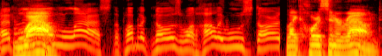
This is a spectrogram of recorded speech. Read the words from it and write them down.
At Wow. long last, the public knows what Hollywood stars Like horsing around.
